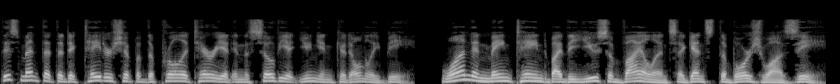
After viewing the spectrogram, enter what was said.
This meant that the dictatorship of the proletariat in the Soviet Union could only be won and maintained by the use of violence against the bourgeoisie.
